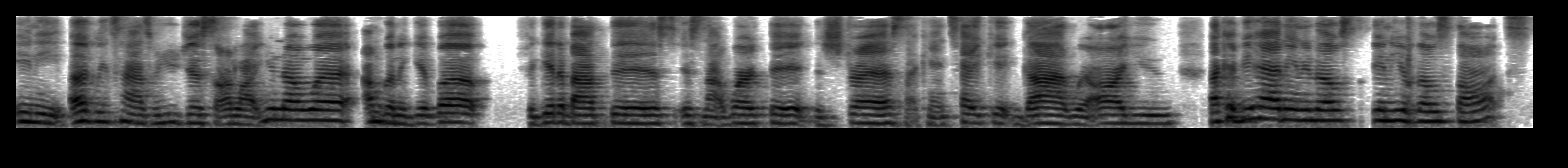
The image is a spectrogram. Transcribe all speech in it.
any ugly times where you just are like, you know what, I'm gonna give up, forget about this, it's not worth it, the stress, I can't take it. God, where are you? Like, have you had any of those any of those thoughts?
